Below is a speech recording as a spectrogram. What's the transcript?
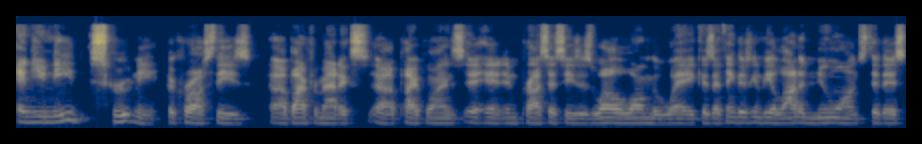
And you need scrutiny across these uh, bioinformatics uh, pipelines and, and processes as well along the way, because I think there's going to be a lot of nuance to this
